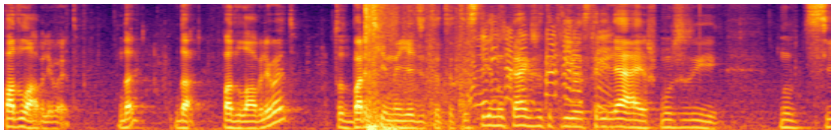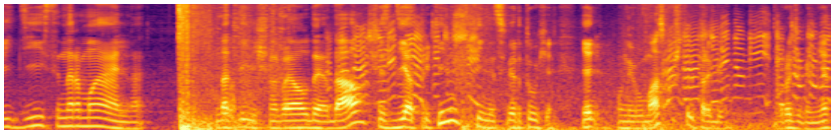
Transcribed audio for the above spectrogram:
подлавливает. Да? Да, подлавливает. Тут Бартина едет этот истри. Ну как же ты криво стреляешь, мужик? Ну, сведись ты нормально. Да, отлично, ВЛД дал. Сейчас дед, прикинь, кинет с вертухи. Я... Он его маску, что ли, пробил? Вроде бы нет.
